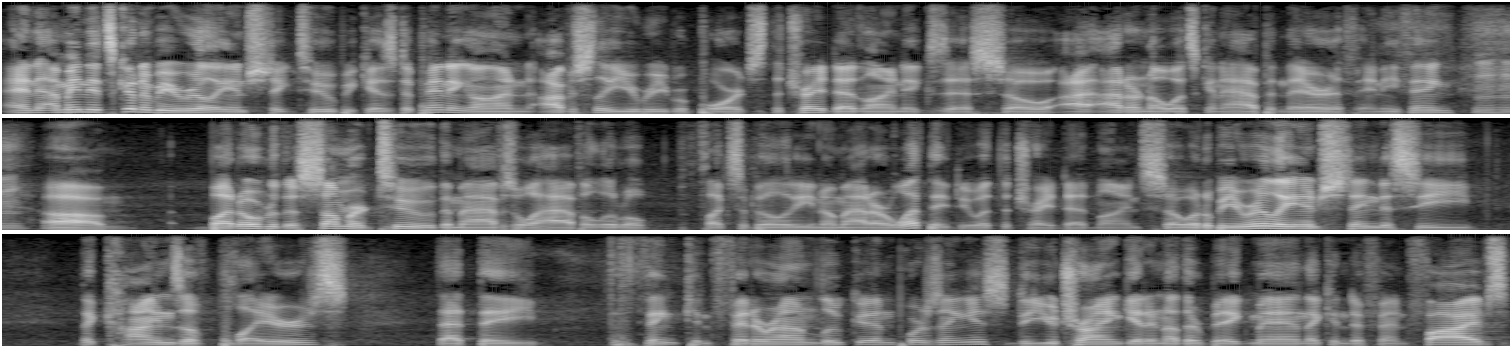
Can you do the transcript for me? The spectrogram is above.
and I mean, it's going to be really interesting too because depending on obviously you read reports, the trade deadline exists, so I, I don't know what's going to happen there if anything. Mm-hmm. Um, but over the summer too, the Mavs will have a little flexibility no matter what they do at the trade deadline. So it'll be really interesting to see the kinds of players that they think can fit around Luka and Porzingis. Do you try and get another big man that can defend fives?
